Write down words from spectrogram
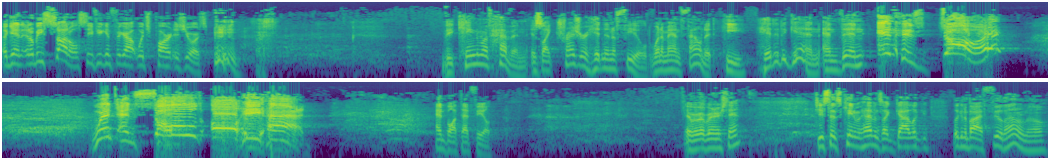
Again, it'll be subtle. See if you can figure out which part is yours. the kingdom of heaven is like treasure hidden in a field. When a man found it, he hid it again, and then in his joy, went and sold all he had and bought that field. Ever, ever understand? Jesus says, Kingdom of Heaven's like guy looking, looking to buy a field. I don't know.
